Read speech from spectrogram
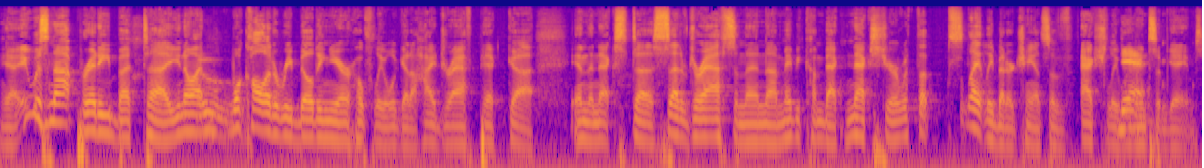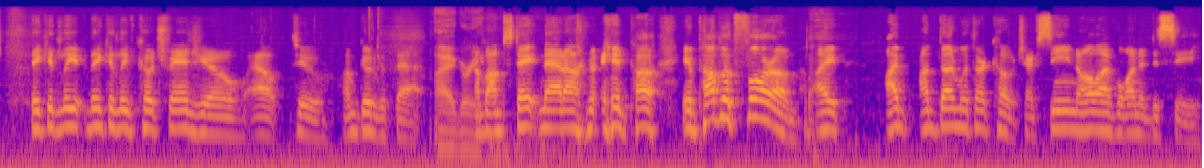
yeah, it was not pretty, but uh, you know what? We'll call it a rebuilding year. Hopefully, we'll get a high draft pick uh, in the next uh, set of drafts, and then uh, maybe come back next year with a slightly better chance of actually Yeah. winning some games. They could leave. They could leave Coach Fangio out too. I'm good with that. I agree. I'm, I'm stating that on in pu- in public forum. I I'm I'm done with our coach. I've seen all I've wanted to see.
